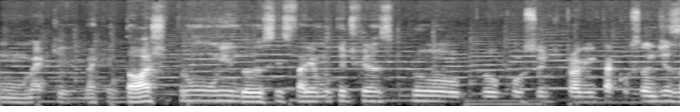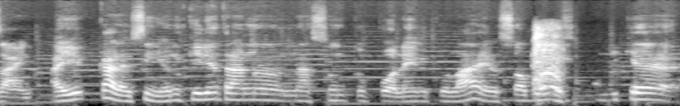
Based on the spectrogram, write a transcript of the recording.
um Mac, Macintosh para um Windows. Assim, se faria muita diferença pro, pro curso de, pra alguém que tá cursando design. Aí, cara, assim, eu não queria entrar no, no assunto polêmico lá, eu só dizer que é-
